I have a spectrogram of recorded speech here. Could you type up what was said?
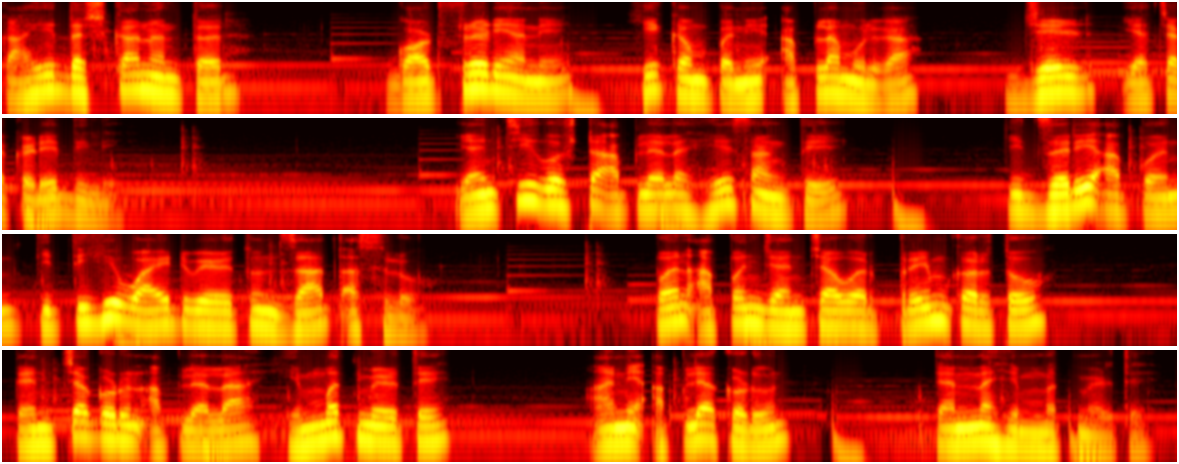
काही दशकानंतर गॉडफ्रेड याने ही कंपनी आपला मुलगा जेल्ड याच्याकडे दिली. यांची गोष्ट आपल्याला हे सांगते की जरी आपण कितीही वाईट वेळेतून जात असलो पण आपण ज्यांच्यावर प्रेम करतो त्यांच्याकडून आपल्याला हिंमत मिळते आणि आपल्याकडून त्यांना हिंमत मिळते.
